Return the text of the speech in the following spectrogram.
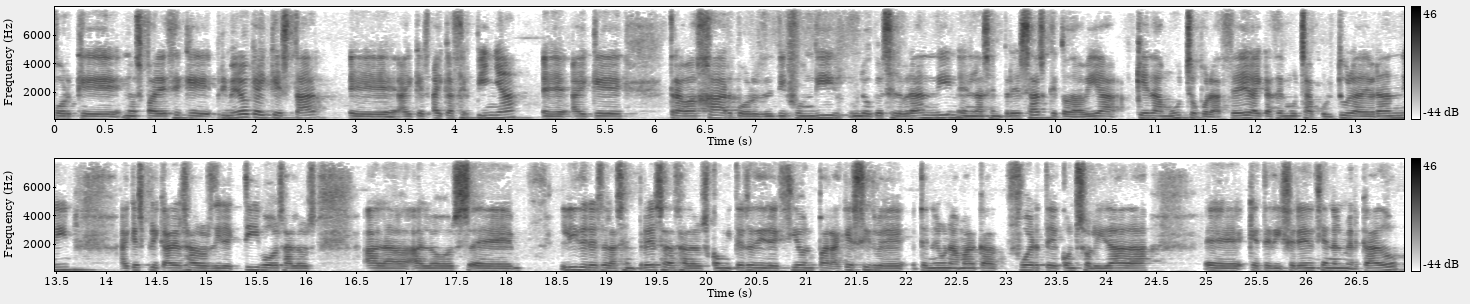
porque nos parece que primero que hay que estar, eh, hay, que, hay que hacer piña, eh, hay que trabajar por difundir lo que es el branding en las empresas, que todavía queda mucho por hacer, hay que hacer mucha cultura de branding, hay que explicarles a los directivos, a los, a, los eh, líderes de las empresas, a los comités de dirección, para qué sirve tener una marca fuerte, consolidada, que te diferencia en el mercado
